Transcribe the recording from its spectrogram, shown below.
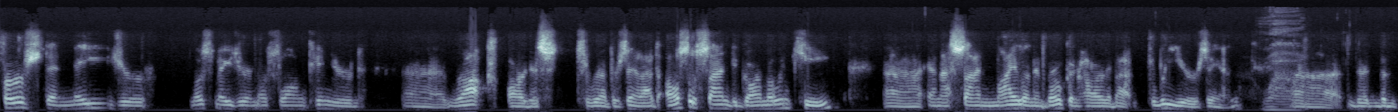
first and major, most major and most long tenured uh, rock artist to represent. I'd also signed DeGarmo and Key, uh, and I signed Mylon and Broken Heart about three years in. Wow. Uh, the, the,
